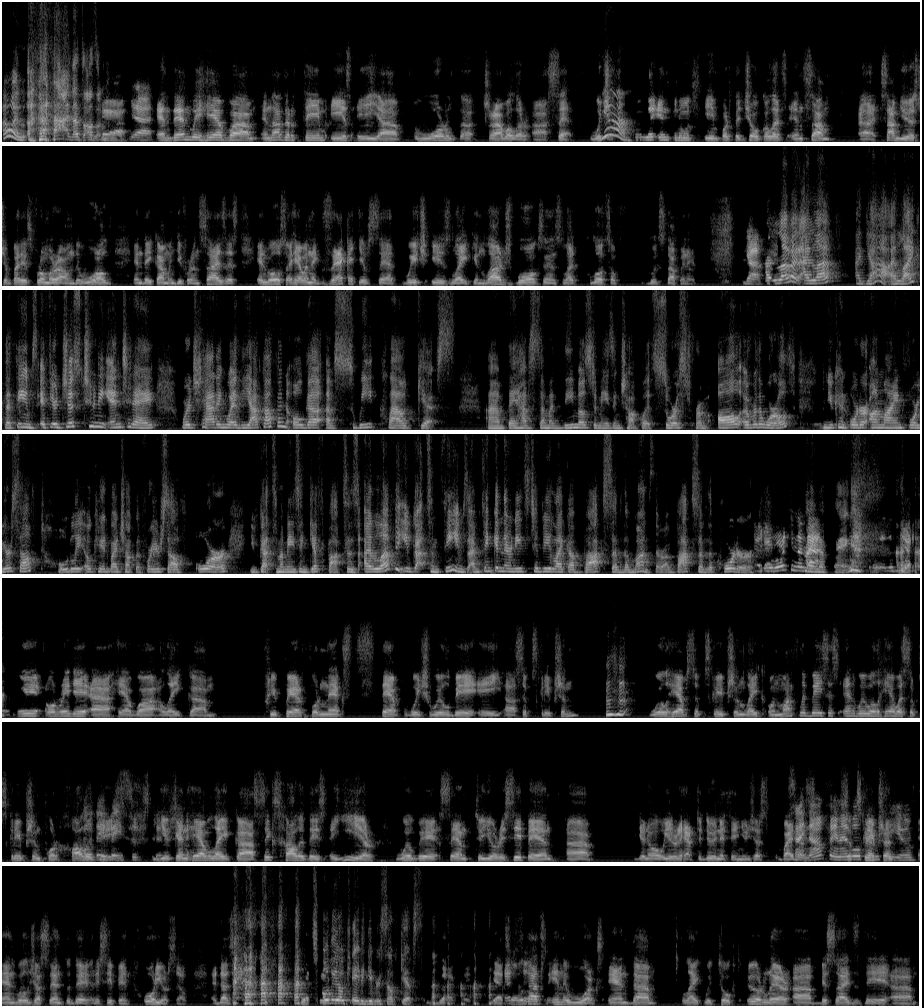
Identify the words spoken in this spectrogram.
Oh, I, that's awesome. Yeah, yeah. And then we have um, another theme is a uh, world uh, traveler uh, set, which yeah. includes imported chocolates and some uh, some US chocolates from around the world, and they come in different sizes. And we also have an executive set, which is like in large box and it's like lots of good stuff in it. Yeah, I love it. I love. Uh, yeah, I like the themes. If you're just tuning in today, we're chatting with Yakov and Olga of Sweet Cloud Gifts. Um, they have some of the most amazing chocolates sourced from all over the world. You can order online for yourself, totally okay to buy chocolate for yourself, or you've got some amazing gift boxes. I love that you've got some themes. I'm thinking there needs to be like a box of the month or a box of the quarter yeah, working on kind that. of thing. yeah, we already uh, have uh, like um, prepared for next step, which will be a, a uh, subscription. Mm-hmm we'll have subscription like on monthly basis and we will have a subscription for holidays. Subscription. you can have like uh, six holidays a year will be sent to your recipient. Uh, you know you don't have to do anything. You just buy Sign the up and subscription it will come to you. and we'll just send to the recipient or yourself. It does it's totally okay to give yourself gifts. Exactly. Yeah so that's in the works. And um, like we talked earlier, uh, besides the um,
